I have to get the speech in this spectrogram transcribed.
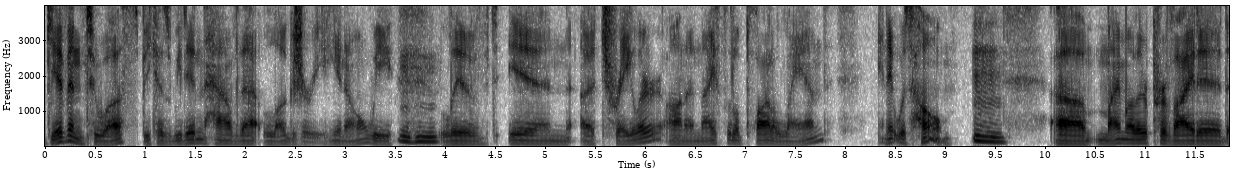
given to us because we didn't have that luxury you know we lived in a trailer on a nice little plot of land and it was home um, my mother provided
